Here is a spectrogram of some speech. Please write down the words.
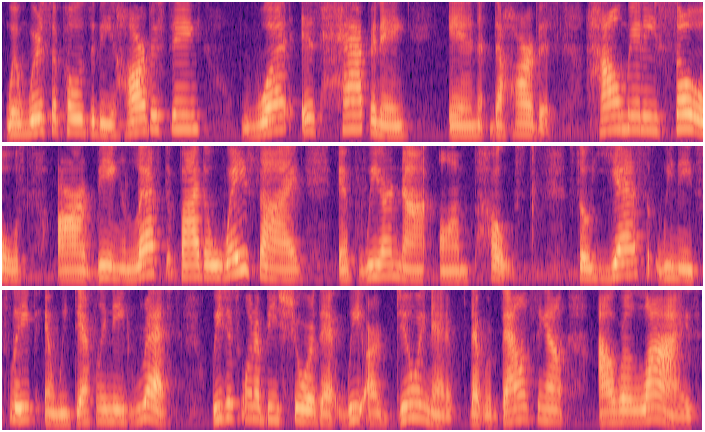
when we're supposed to be harvesting, what is happening in the harvest. How many souls are being left by the wayside if we are not on post? So, yes, we need sleep and we definitely need rest. We just want to be sure that we are doing that, that we're balancing out our lives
